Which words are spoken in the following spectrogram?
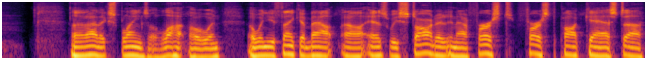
Uh, that explains a lot, Owen. Uh, when you think about uh, as we started in our first first podcast, uh,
